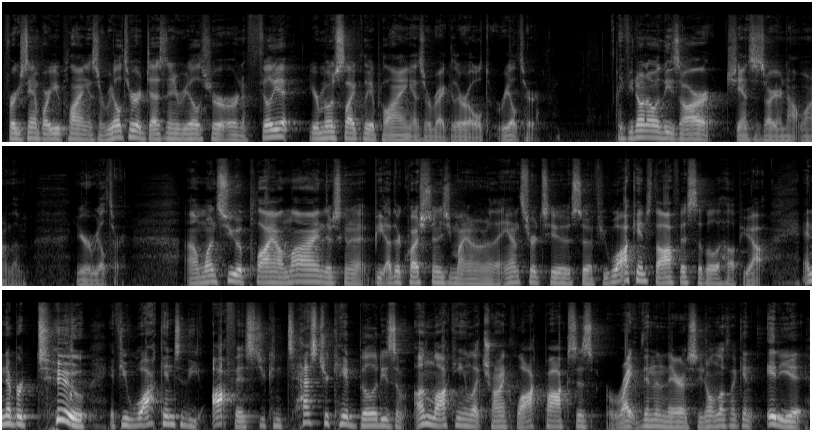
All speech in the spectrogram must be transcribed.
For example, are you applying as a realtor, a designated realtor, or an affiliate? You're most likely applying as a regular old realtor. If you don't know what these are, chances are you're not one of them. You're a realtor. Um, once you apply online, there's going to be other questions you might not know the answer to. So if you walk into the office, they'll help you out. And number two, if you walk into the office, you can test your capabilities of unlocking electronic lock boxes right then and there so you don't look like an idiot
